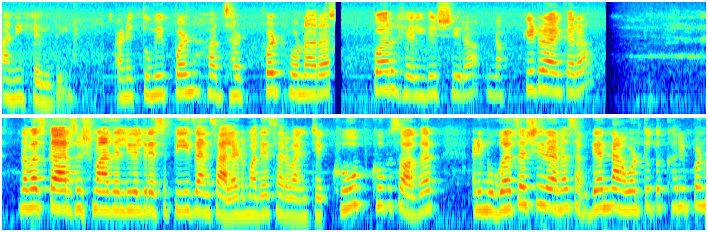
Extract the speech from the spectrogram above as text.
आणि हेल्दी. आणि तुम्ही पण हा झटपट होणारा सुपर हेल्दी शिरा नक्की ट्राय करा. नमस्कार Sushma healthy wealthy recipes and सॅलडमध्ये सर्वांचे खूप खूप स्वागत. आणि मुगाचा शिरा ना सगळ्यांना आवडतो तर खरी पण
